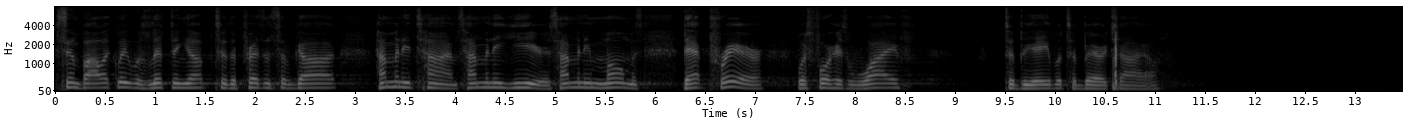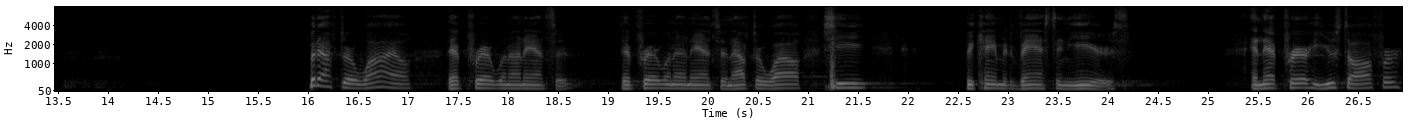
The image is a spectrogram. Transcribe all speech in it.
symbolically was lifting up to the presence of God. How many times, how many years, how many moments that prayer was for his wife to be able to bear a child. But after a while, that prayer went unanswered. That prayer went unanswered. And after a while, she became advanced in years. And that prayer he used to offer,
